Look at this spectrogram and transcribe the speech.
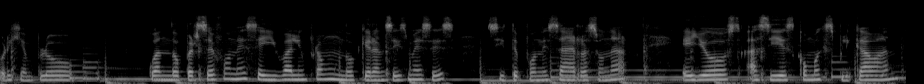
Por ejemplo, cuando Perséfone se iba al inframundo, que eran seis meses, si te pones a razonar, ellos así es como explicaban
